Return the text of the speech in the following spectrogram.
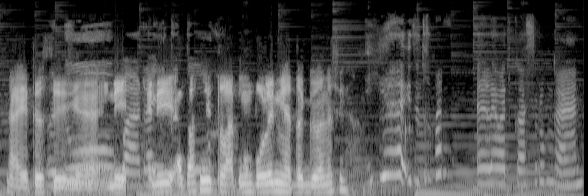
Nah itu sih Aduh, ya. Ini ini itu apa sih telat ngumpulin ya atau gimana sih? iya itu tuh kan eh, lewat classroom kan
